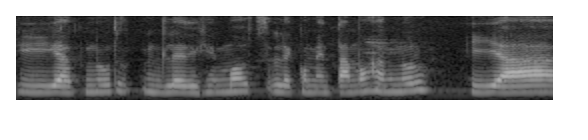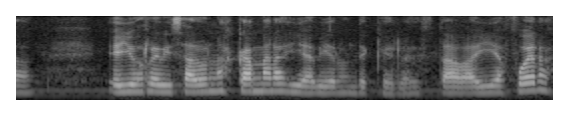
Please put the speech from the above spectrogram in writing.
y ACNUR le dijimos, le comentamos a ACNUR y ya ellos revisaron las cámaras y ya vieron de que él estaba ahí afuera.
